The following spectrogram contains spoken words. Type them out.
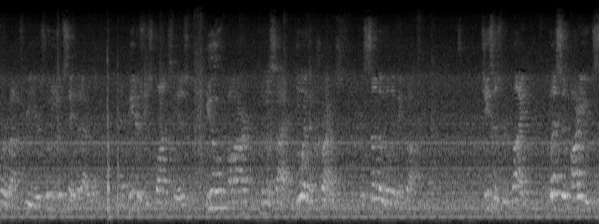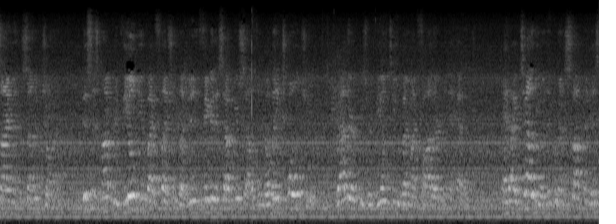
for about three years. Who do you say that I am? And Peter's response is, you are the Messiah. You are the Christ, the Son of the living God. Jesus replied, Blessed are you, Simon, son of John. This is not revealed to you by flesh and blood. You didn't figure this out yourself, and nobody told you. Rather, it was revealed to you by my Father in the heavens. And I tell you, and then we're going to stop in this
